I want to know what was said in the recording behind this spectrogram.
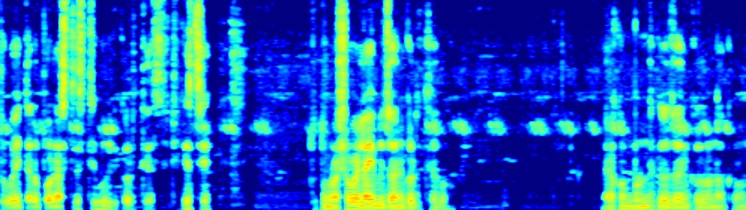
সবাই। তারপর আস্তে আস্তে করতে আছি, ঠিক আছে? তো তোমরা সবাই লাইভে জয়েন করতে থাকো। এখন পর্যন্ত কেউ জয়েন করল না, কারণ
